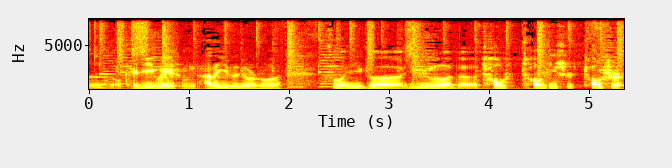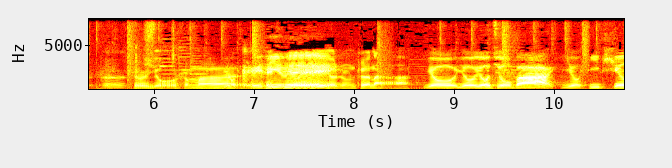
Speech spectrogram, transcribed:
嗯。有 KTV 什么，他的意思就是说做一个娱乐的超超级市超市，嗯，就是有什么有 KTV，KTV 有什么这那啊。有有有酒吧，有迪厅，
